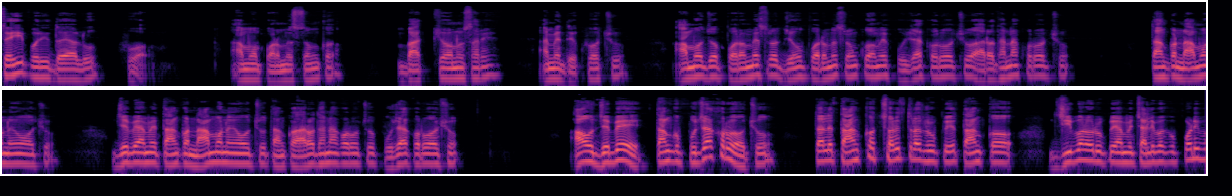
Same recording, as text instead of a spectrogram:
ସେହିପରି ଦୟାଲୁ ହୁଅ। ଆମ ପରମେଶ୍ୱରଙ୍କ ବାକ୍ୟ ଅନୁସାରେ ଆମେ ଦେଖୁଅଛୁ ଆମ ଯେଉଁ ପରମେଶ୍ୱର ଯେଉଁ ପରମେଶ୍ୱରଙ୍କୁ ଆମେ ପୂଜା କରୁଅଛୁ ଆରାଧନା କରୁଅଛୁ ତାଙ୍କ ନାମ ନେଉଅଛୁ। ଯେବେ ଆମେ ତାଙ୍କ ନାମ ନେଉଅଛୁ ତାଙ୍କ ଆରାଧନା କରୁଅଛୁ ପୂଜା କରୁଅଛୁ ଆଉ ଯେବେ ତାଙ୍କୁ ପୂଜା କରୁଅଛୁ ତାହେଲେ ତାଙ୍କ ଚରିତ୍ର ରୂପେ ତାଙ୍କ ଜୀବନ ରୂପେ ଆମେ ଚାଲିବାକୁ ପଡ଼ିବ।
